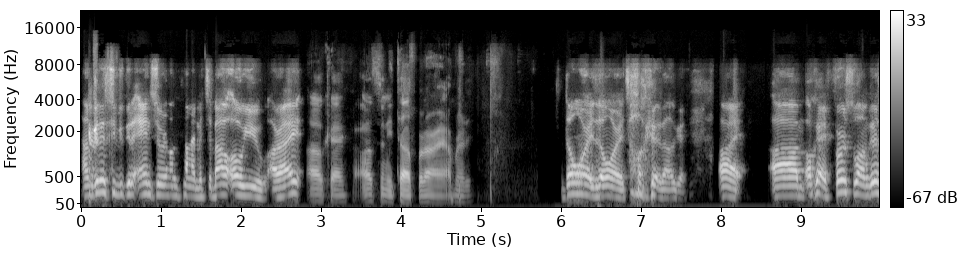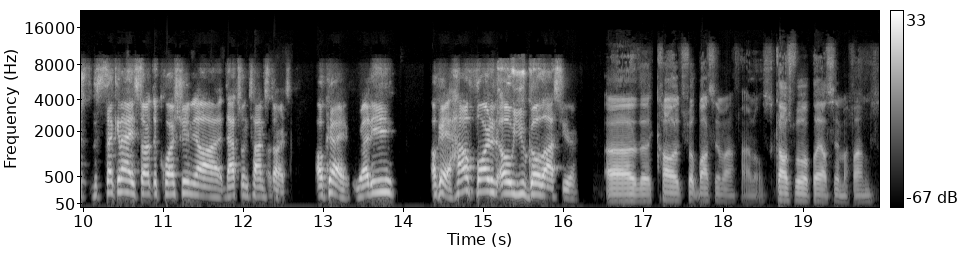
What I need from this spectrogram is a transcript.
I'm gonna see if you could answer it on time. It's about OU. All right. Okay. Oh, gonna be tough, but all right, I'm ready. Don't worry. Don't worry. It's all good. All good. All right. Um. Okay. First one. I'm gonna. The second I start the question, uh, that's when time starts. Okay. Ready? Okay. How far did OU go last year? Uh, the college football semifinals, college football playoff semifinals.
